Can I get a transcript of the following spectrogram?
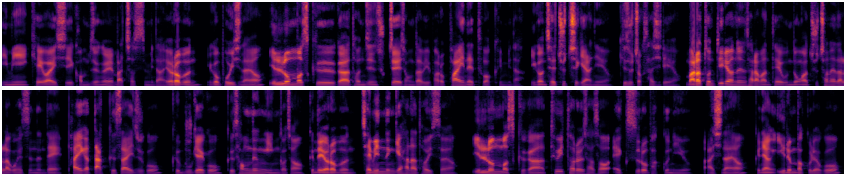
이미 KYC 검증을 마쳤습니다. 여러분, 이거 보이시나요? 일론 머스크가 던진 숙제의 정답이 바로 파이 네트워크입니다. 이건 제 추측이 아니에요. 기술적 사실이에요. 마라톤 뛰려는 사람한테 운동화 추천해달라고 했었는데 파이가 딱 그 사이즈고 그 무게고 그 성능인 거죠. 근데 여러분, 재밌는 게 하나 더 있어요. 일론 머스크가 트위터를 사서 X로 바꾼 이유 아시나요? 그냥 이름 바꾸려고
